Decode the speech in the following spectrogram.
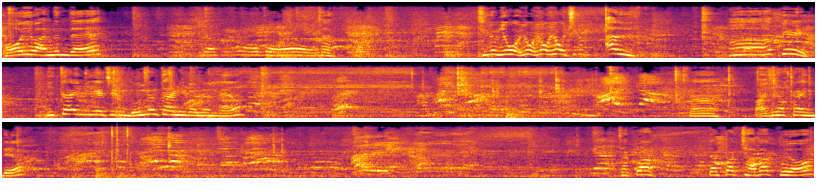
거의 왔는데, 돼. 자, 지금 요거, 요거, 요거, 요거, 지금, 아유. 아, 하필, 이 타이밍에 지금 놓는 타이밍이 걸렸네요. 자, 마지막 판인데요. 자, 꽉, 일단 꽉 잡았고요.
